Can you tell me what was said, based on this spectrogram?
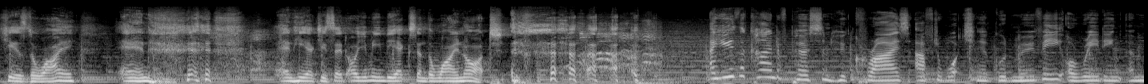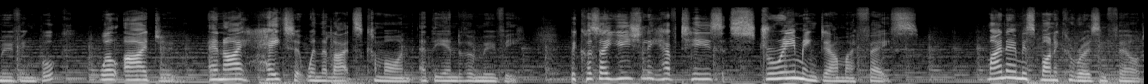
here's the Y. And, and he actually said, oh, you mean the X and the Y not? Are you the kind of person who cries after watching a good movie or reading a moving book? Well, I do. And I hate it when the lights come on at the end of a movie because I usually have tears streaming down my face. My name is Monica Rosenfeld.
